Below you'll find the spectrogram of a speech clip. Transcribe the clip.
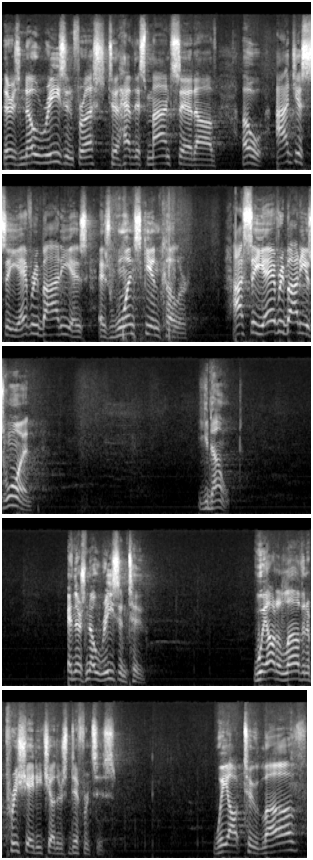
There is no reason for us to have this mindset of, oh, I just see everybody as, as one skin color. I see everybody as one. You don't. And there's no reason to. We ought to love and appreciate each other's differences. We ought to love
